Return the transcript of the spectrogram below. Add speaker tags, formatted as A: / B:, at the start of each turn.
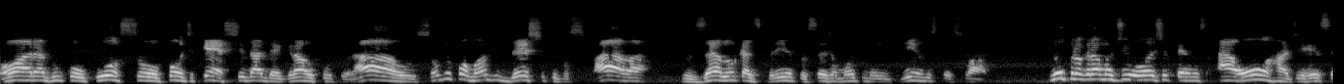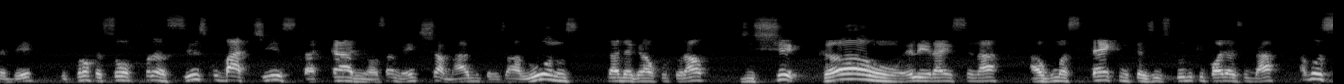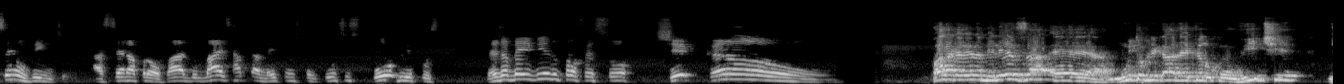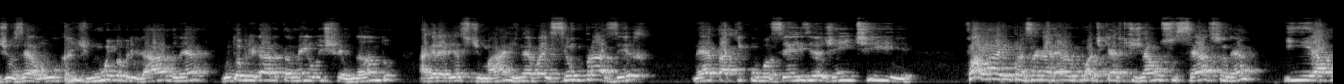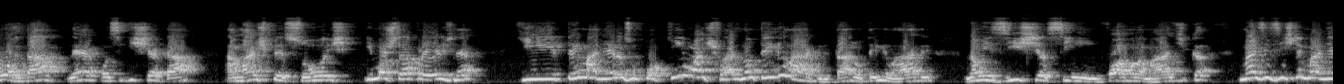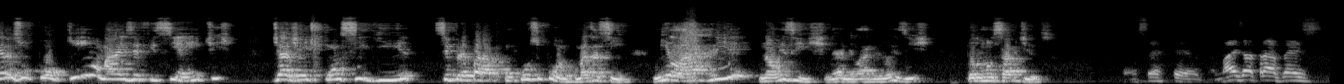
A: Hora do Concurso, podcast da Degrau Cultural, sob o comando deste que vos fala, José Lucas Brito. Sejam muito bem-vindos, pessoal. No programa de hoje temos a honra de receber o professor Francisco Batista, carinhosamente chamado pelos alunos da Degrau Cultural de Chicão. Ele irá ensinar algumas técnicas de estudo que podem ajudar a você, ouvinte, a ser aprovado mais rapidamente nos concursos públicos. Seja bem-vindo, professor Chicão!
B: Fala, galera, beleza? É, muito obrigado aí pelo convite, José Lucas, muito obrigado, né? Muito obrigado também, Luiz Fernando, agradeço demais, né? Vai ser um prazer né, estar aqui com vocês e a gente falar aí para essa galera do podcast que já é um sucesso, né? E abordar, né? Conseguir chegar a mais pessoas e mostrar para eles, né, que tem maneiras um pouquinho mais fáceis, não tem milagre, tá? Não tem milagre, não existe assim fórmula mágica, mas existem maneiras um pouquinho mais eficientes de a gente conseguir se preparar para o concurso público. Mas assim, milagre não existe, né? Milagre não existe. Todo mundo sabe disso.
A: Com certeza. Mas através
